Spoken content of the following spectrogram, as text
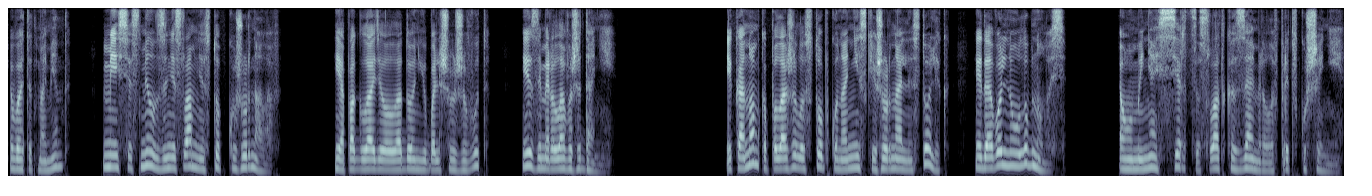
В этот момент миссис Милл занесла мне стопку журналов. Я погладила ладонью большой живот и замерла в ожидании. Экономка положила стопку на низкий журнальный столик и довольно улыбнулась. А у меня сердце сладко замерло в предвкушении.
